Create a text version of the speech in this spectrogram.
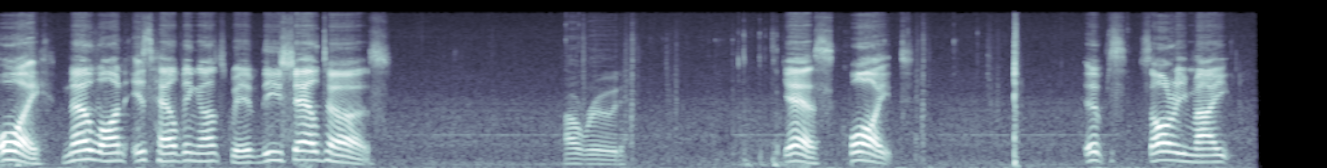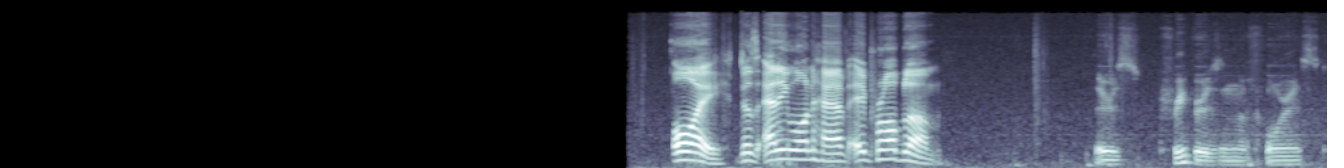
Oi, no one is helping us with these shelters. How rude. Yes, quite. Oops, sorry mate. Oi, does anyone have a problem? There's creepers in the forest.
